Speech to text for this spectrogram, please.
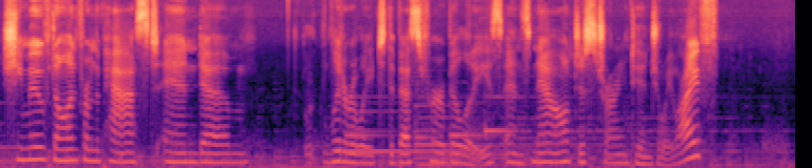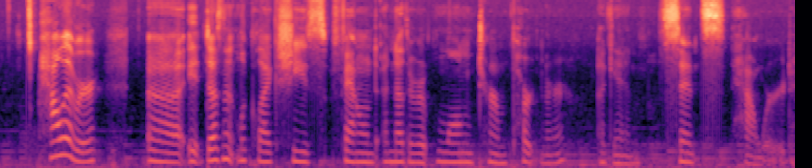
She moved on from the past and um, literally to the best of her abilities and is now just trying to enjoy life. However, uh, it doesn't look like she's found another long term partner again since Howard.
